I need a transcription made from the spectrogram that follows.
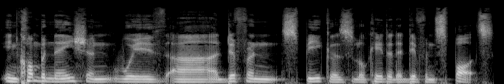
in combination with uh, different speakers located at different spots,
